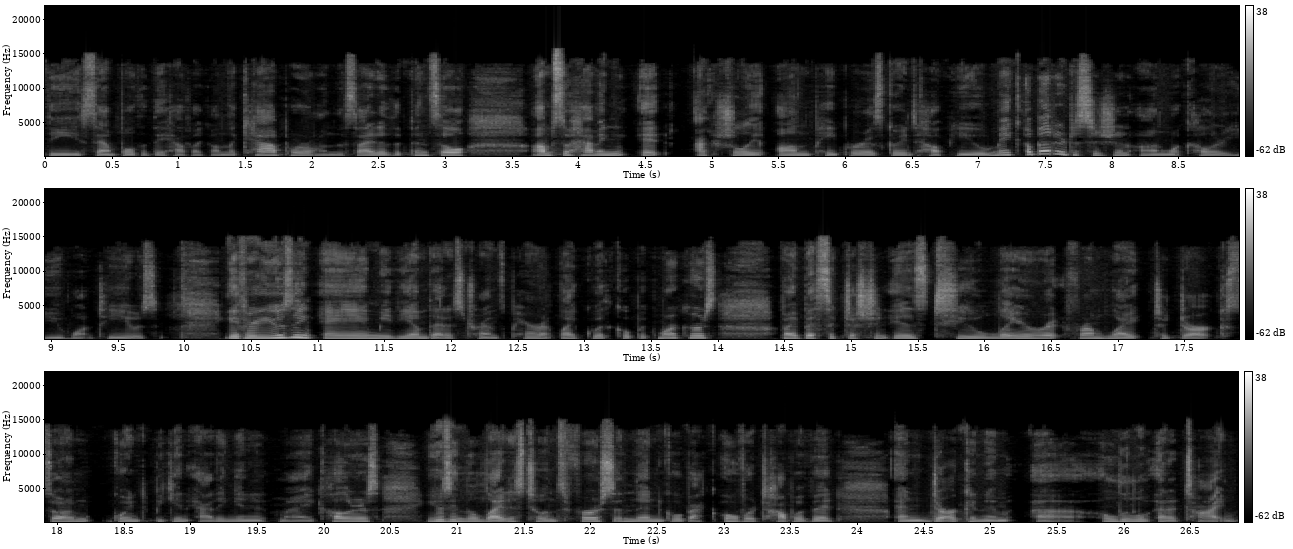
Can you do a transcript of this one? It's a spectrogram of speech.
the sample that they have like on the cap or on the side of the pencil. Um, so having it actually on paper is going to help you make a better decision on what color you want to use. If you're using a medium that is transparent, like with Copic markers, my best suggestion is to layer it from light to dark. So I'm going to begin adding in my colors using the lightest tones first and then go back over top of it and darken them uh, a little at a time.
